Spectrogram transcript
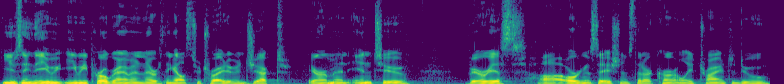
using the EWE program and everything else to try to inject airmen into various uh, organizations that are currently trying to do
